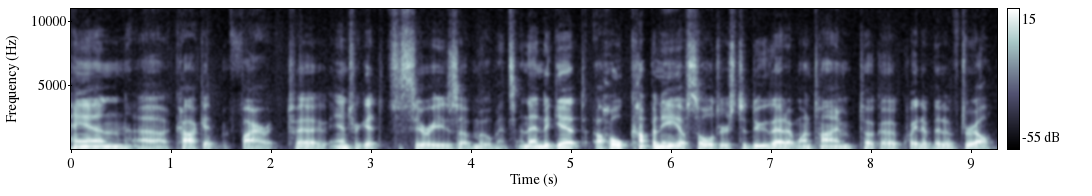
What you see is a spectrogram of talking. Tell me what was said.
pan, uh, cock it, fire it. Uh, intricate series of movements. And then to get a whole company of soldiers to do that at one time took a, quite a bit of drill.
